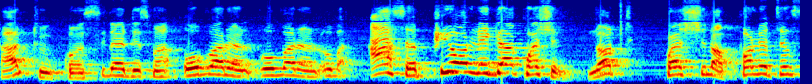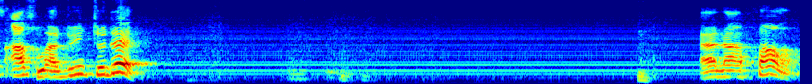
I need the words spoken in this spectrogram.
had to consider this one over and over and over as a pure legal question, not question of politics as we are doing today. And I found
